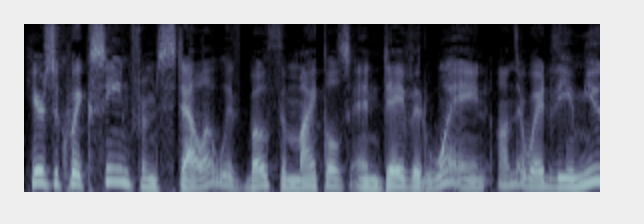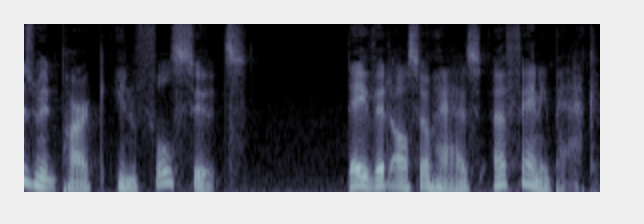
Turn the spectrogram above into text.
Here's a quick scene from Stella with both the Michaels and David Wain on their way to the amusement park in full suits. David also has a fanny pack.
